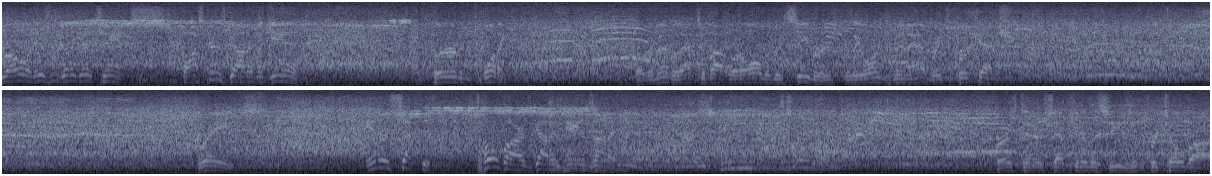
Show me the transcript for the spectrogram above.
throw and isn't going to get a chance. Foster's got him again third and 20. But remember, that's about what all the receivers for the Orangemen average per catch. Graves. Intercepted. Tovar's got his hands on it. First interception of the season for Tovar.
